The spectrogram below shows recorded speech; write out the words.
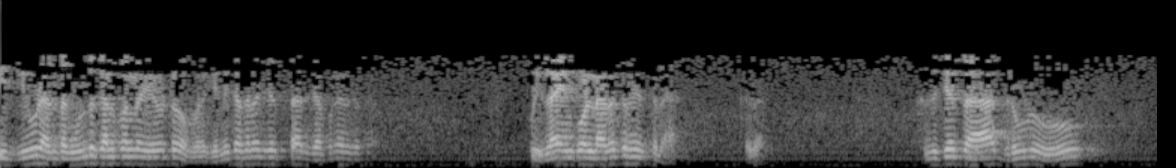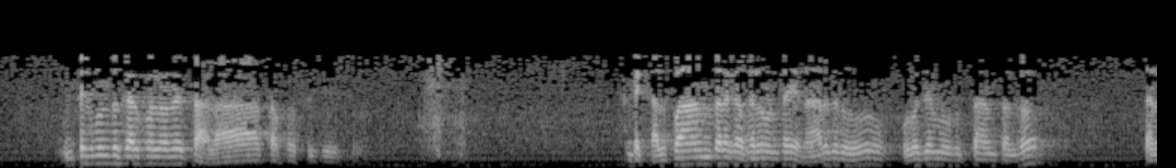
ఈ జీవుడు అంతకుముందు కల్పనలో ఏమిటో మనకి ఎన్ని కథలు చెప్తారు చెప్పలేరు కదా. ఇప్పుడు ఇలా ఇంకోళ్ళు అనుగ్రహించలే కదా. అందుచేత ధ్రువుడు ఇంతకు ముందు కల్పనలోనే చాలా తపస్సు చేస్తున్నాడు అంటే కల్పాంతర కథలు ఉంటాయి. నారదుడు పూర్వజన్మ వృత్తాంతంలో తన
